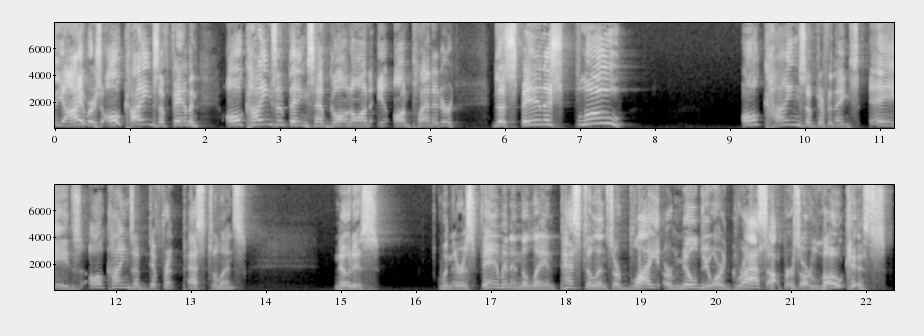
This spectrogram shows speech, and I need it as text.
the Irish, all kinds of famine. All kinds of things have gone on on planet Earth. The Spanish flu. All kinds of different things. AIDS, all kinds of different pestilence. Notice when there is famine in the land, pestilence or blight or mildew or grasshoppers or locusts.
